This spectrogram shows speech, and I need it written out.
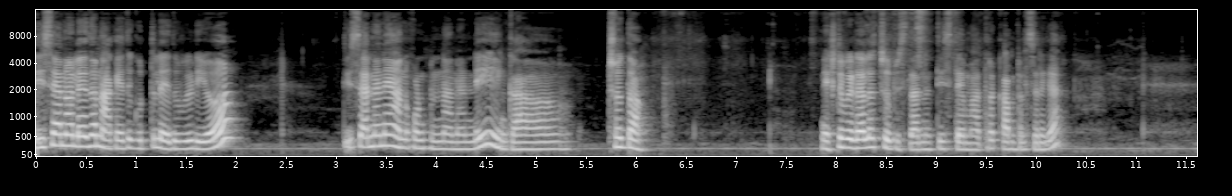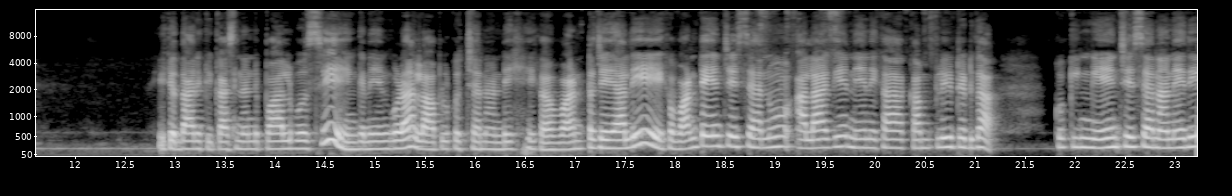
తీసానో లేదో నాకైతే గుర్తులేదు వీడియో. తీసాననే అనుకుంటున్నానండి. ఇంకా చూద్దాం. నెక్స్ట్ వీడియోలో చూపిస్తాను. తీస్తే మాత్రం కంపల్సరీగా. ఇక దానికి కాసినన్ని పాలు పోసి ఇంక నేను కూడా లోపలికి వచ్చానండి ఇక వంట చేయాలి. ఇక వంట ఏం చేశాను? అలాగే నేను ఇక కంప్లీటెడ్గా కుకింగ్ ఏం చేశాను అనేది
